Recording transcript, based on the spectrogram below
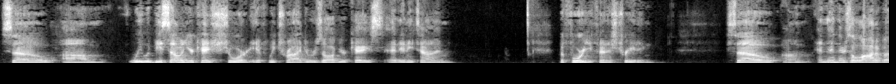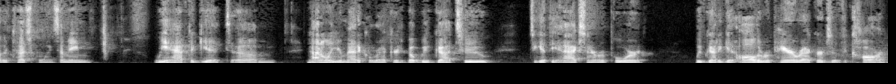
So um, we would be selling your case short if we tried to resolve your case at any time before you finish treating. So, um, and then there's a lot of other touch points. I mean, we have to get um, not only your medical records, but we've got to to get the accident report. We've got to get all the repair records of the car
